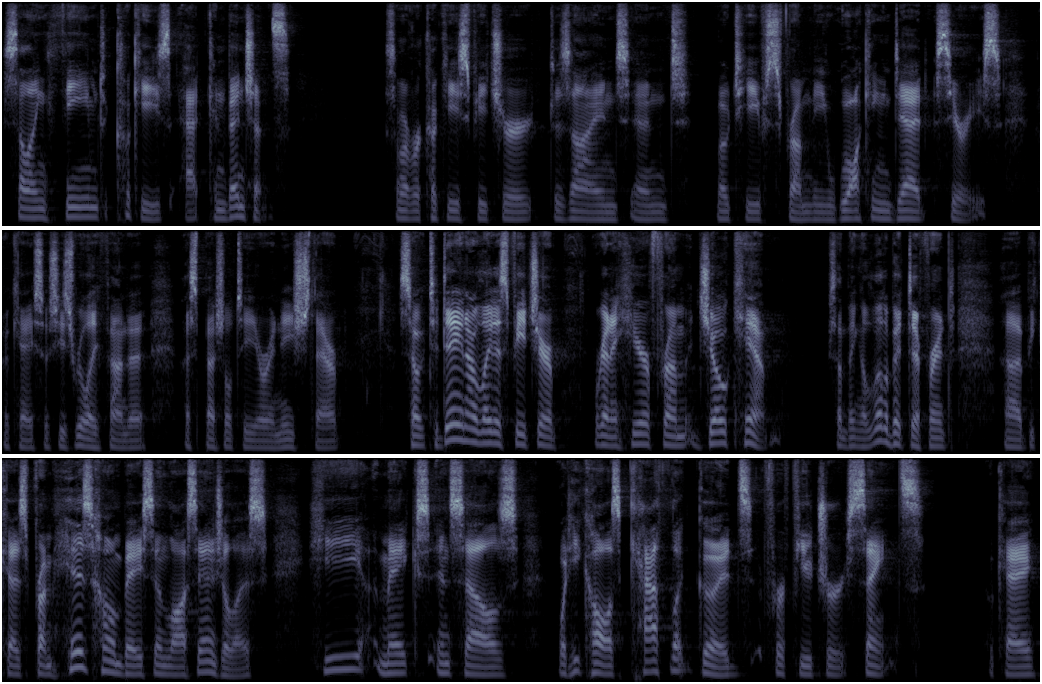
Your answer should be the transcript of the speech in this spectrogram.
selling themed cookies at conventions. Some of her cookies feature designs and motifs from the Walking Dead series. Okay, so she's really found a, a specialty or a niche there. So today in our latest feature, we're going to hear from Joe Kim, something a little bit different uh, because from his home base in Los Angeles, he makes and sells what he calls Catholic goods for future saints. Okay.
